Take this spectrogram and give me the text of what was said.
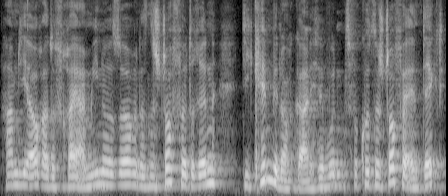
haben die auch, also freie Aminosäuren, da sind Stoffe drin, die kennen wir noch gar nicht. Da wurden vor kurzem Stoffe entdeckt,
